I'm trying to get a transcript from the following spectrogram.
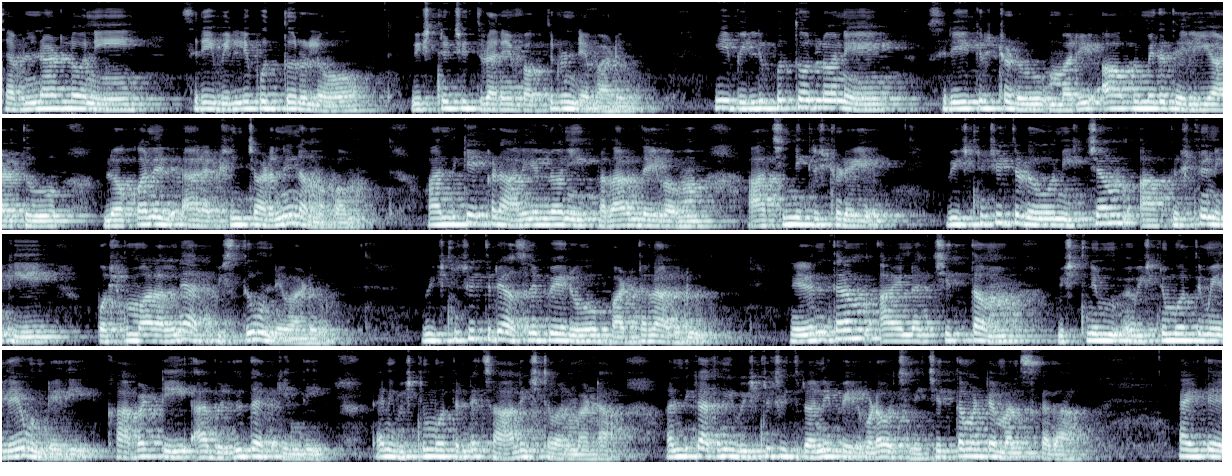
తమిళనాడులోని శ్రీ విల్లిపుత్తూరులో విష్ణుచిత్తుడు అనే భక్తుడు ఉండేవాడు. ఈ విల్లిపుత్తూరులోనే శ్రీకృష్ణుడు మరి ఆకు మీద తెలియాడుతూ లోకాన్ని రక్షించాడని నమ్మకం. అందుకే ఇక్కడ ఆలయంలోని ప్రధాన దైవం ఆ చిన్ని కృష్ణుడే. విష్ణుచిత్తుడు నిత్యం ఆ కృష్ణునికి పుష్పమాలని అర్పిస్తూ ఉండేవాడు. విష్ణుచిత్తుడి అసలు పేరు భట్టనాథుడు. నిరంతరం ఆయన చిత్తం విష్ణు విష్ణుమూర్తి మీదే ఉండేది. కాబట్టి ఆ బిరుదు దక్కింది. దానికి విష్ణుమూర్తి అంటే చాలా ఇష్టం అనమాట అందుకే అతనికి విష్ణు చిత్తుడు అనే పేరు కూడా వచ్చింది. చిత్తం అంటే మనసు కదా. అయితే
